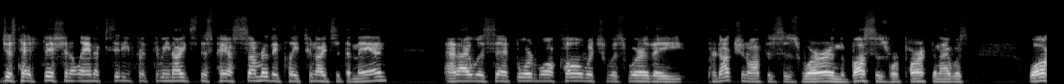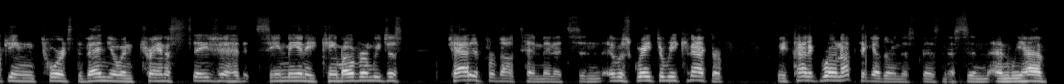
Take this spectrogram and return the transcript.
just had Phish in Atlantic City for three nights this past summer. They played two nights at the Man and I was at Boardwalk Hall, which was where the production offices were, and the buses were parked. And I was walking towards the venue, and Trey Anastasio had seen me, and he came over, and we just chatted for about ten minutes, and it was great to reconnect. We've kind of grown up together in this business, and and we have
